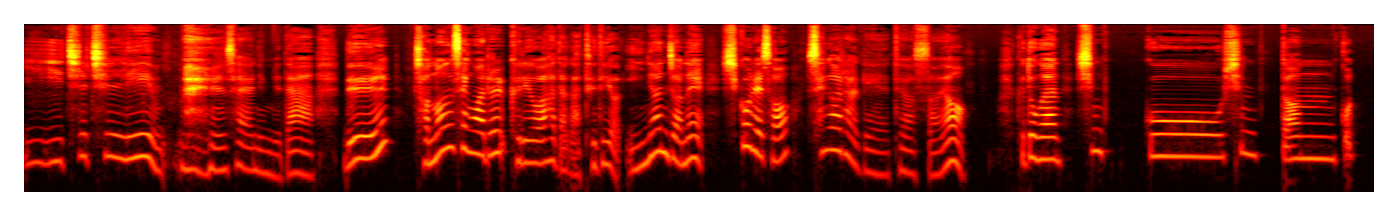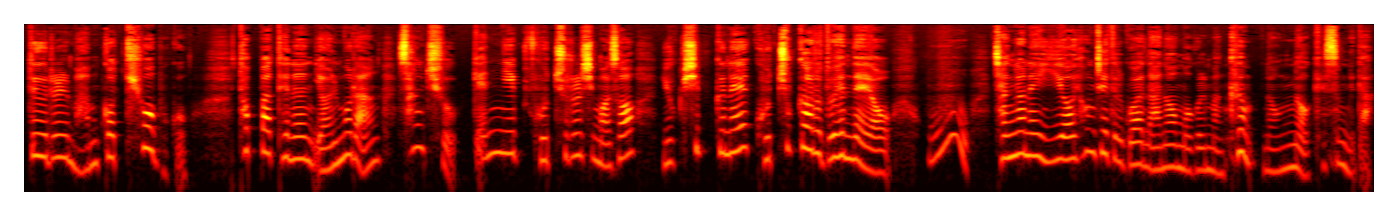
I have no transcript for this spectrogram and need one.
이이칠칠님 사연입니다. 늘 전원 생활을 그리워하다가 드디어 2년 전에 시골에서 생활하게 되었어요. 그동안 심고 심던 꽃 들을 마음껏 키워보고 텃밭에는 열무랑 상추, 깻잎, 고추를 심어서 60근의 고춧가루도 했네요. 오, 작년에 이어 형제들과 나눠 먹을 만큼 넉넉했습니다.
